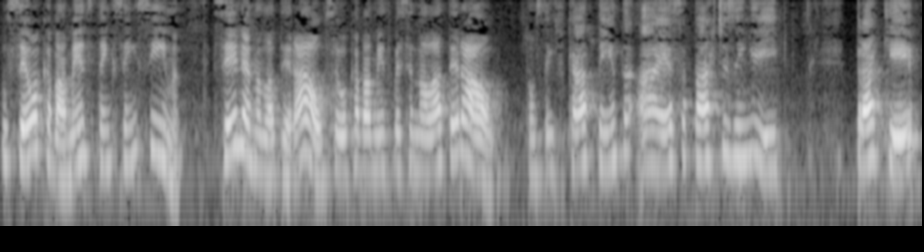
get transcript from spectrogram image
o seu acabamento tem que ser em cima. Se ele é na lateral, seu acabamento vai ser na lateral. Então, você tem que ficar atenta a essa partezinha aí. Pra que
